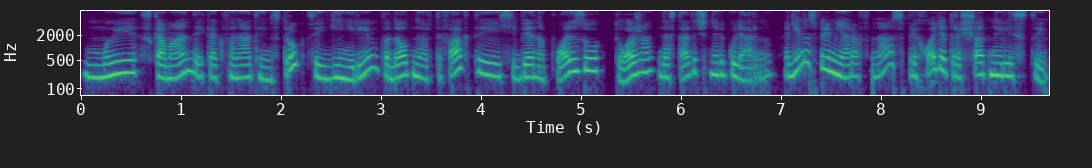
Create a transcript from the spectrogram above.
мы с командой, как фанаты инструкций, генерим подобные артефакты себе на пользу тоже достаточно регулярно. Один из примеров. У нас приходят расчетные листы.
